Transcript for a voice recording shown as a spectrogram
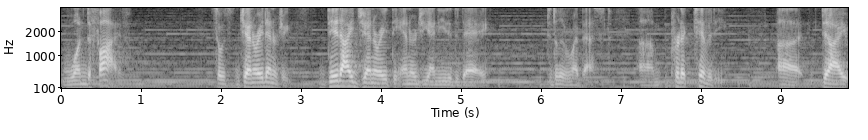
one to five. So it's generate energy. Did I generate the energy I needed today to deliver my best? Um, productivity. Uh, did I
